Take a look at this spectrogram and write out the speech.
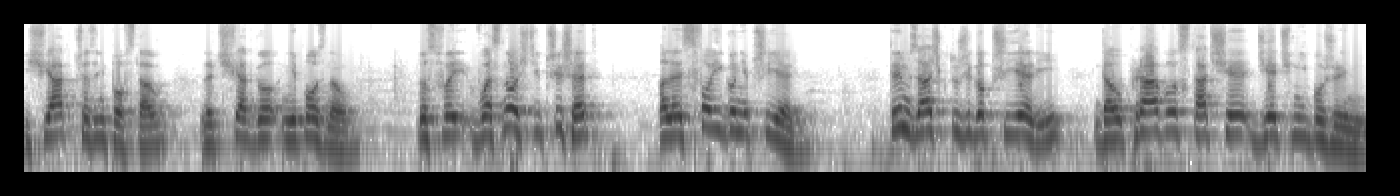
i świat przezeń powstał, lecz świat go nie poznał. Do swojej własności przyszedł, ale swoi go nie przyjęli. Tym zaś, którzy go przyjęli, dał prawo stać się dziećmi bożymi.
